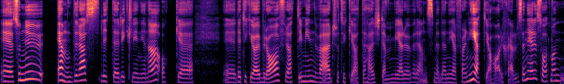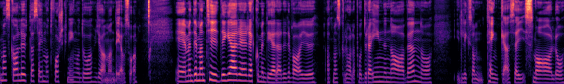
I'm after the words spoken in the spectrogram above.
Eh, så nu ändras lite riktlinjerna och eh, Eh, Det tycker jag är bra för att i min värld så tycker jag att det här stämmer mer överens med den erfarenhet jag har själv. Sen är det så att man, man ska luta sig mot forskning och då gör man det och så. Eh, men det man tidigare rekommenderade det var ju att man skulle hålla på att dra in naveln och liksom tänka sig smal och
